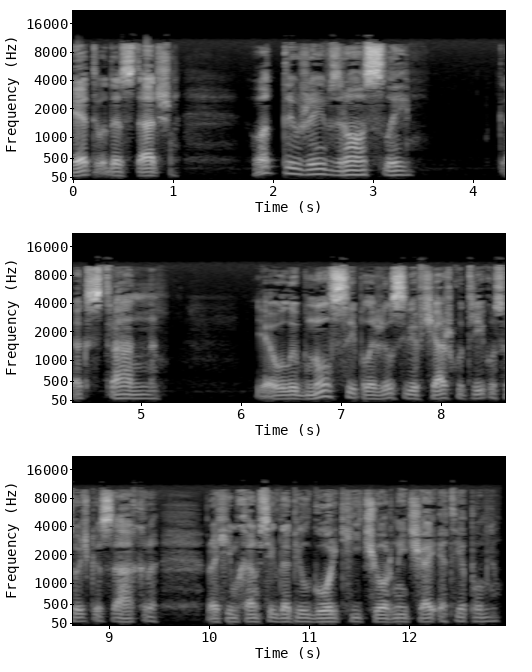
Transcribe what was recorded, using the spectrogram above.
этого достаточно. Вот ты уже и взрослый. Как странно. Я улыбнулся и положил себе в чашку три кусочка сахара. Рахим-хан всегда пил горький черный чай, это я помню.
